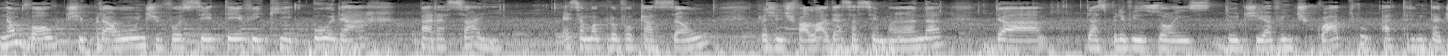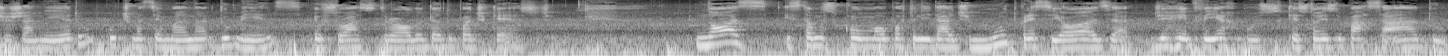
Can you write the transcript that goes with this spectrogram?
Não volte para onde você teve que orar para sair. Essa é uma provocação para a gente falar dessa semana, da, das previsões do dia 24 a 30 de janeiro, última semana do mês. Eu sou a astróloga do podcast. Nós estamos com uma oportunidade muito preciosa de revermos questões do passado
